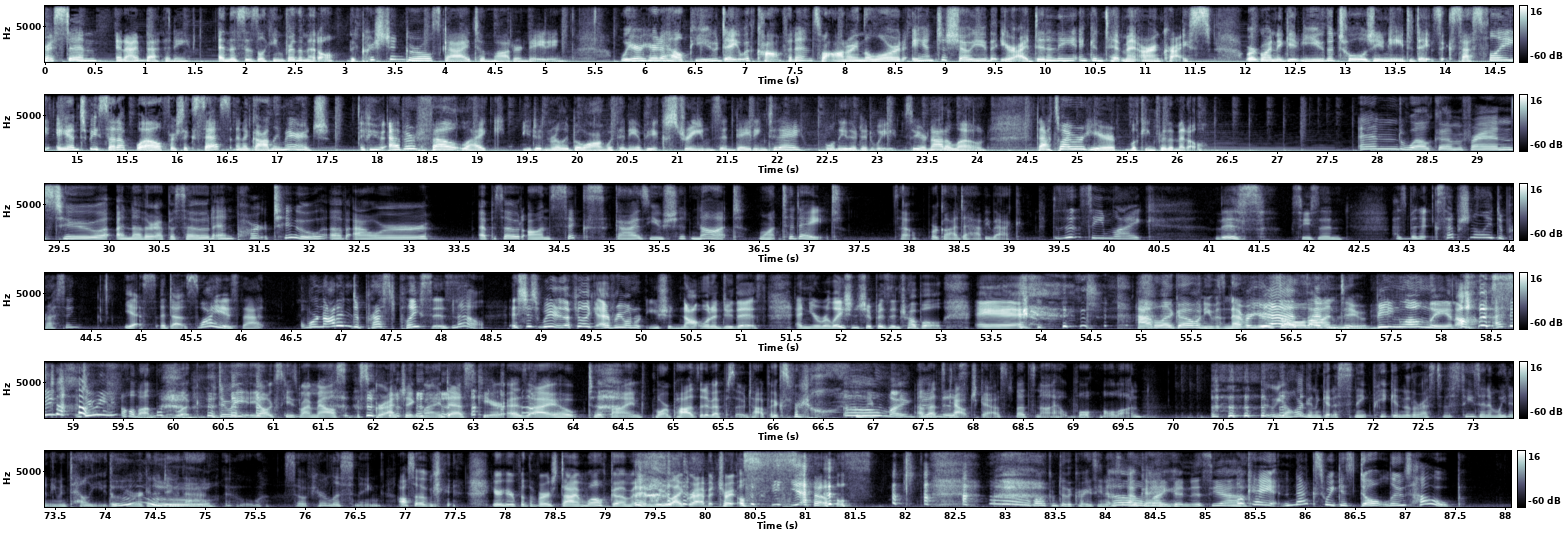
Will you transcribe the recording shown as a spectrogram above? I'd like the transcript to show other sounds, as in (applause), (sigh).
Kristen, And I'm Bethany, and this is Looking for the Middle. the Christian Girl's Guide to Modern Dating. We are here to help you date with confidence while honoring the Lord and to show you that your identity and contentment are in Christ. We're going to give you the tools you need to date successfully and to be set up well for success in a godly marriage. If you've ever felt like you didn't really belong with any of the extremes in dating today, well, neither did we. So you're not alone. That's why we're here looking for the middle. And welcome, friends, to another episode and part two of our episode on six guys you should not want to date. So we're glad to have you back. Does it seem like this season has been exceptionally depressing? Yes, it does. Why is that? We're not in depressed places. No. It's just weird. I feel like everyone, you should not want to do this, and your relationship is in trouble. And (laughs) How to let go when he was never yours Yes, to hold on to. being lonely and all this I think, stuff. do we, hold on, let's look. Do we, y'all excuse my mouse scratching my desk here as I hope to find more positive episode topics for y'all. Oh my goodness. Oh, that's couch cast. That's not helpful. Hold on. Ooh, y'all are going to get a sneak peek into the rest of the season, and we didn't even tell you that we were going to do that. Ooh. So if you're listening, also, if (laughs) you're here for the first time, welcome. And we like rabbit trails. (laughs) Yes. (laughs) Oh, welcome to the craziness. Oh okay. my goodness. Yeah. Okay, next week is Don't Lose Hope.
